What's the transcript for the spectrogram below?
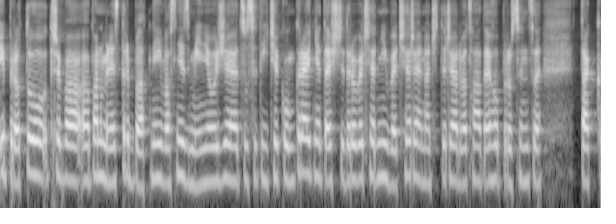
i proto třeba pan ministr Blatný vlastně zmínil, že co se týče konkrétně té štědrovečerní večeře na 24. prosince, tak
